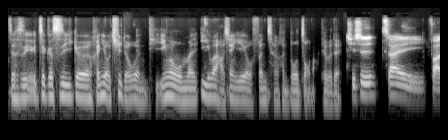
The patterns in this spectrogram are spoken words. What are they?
这是这个是一个很有趣的问题，因为我们意外好像也有分成很多种嘛，对不对？其实，在法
